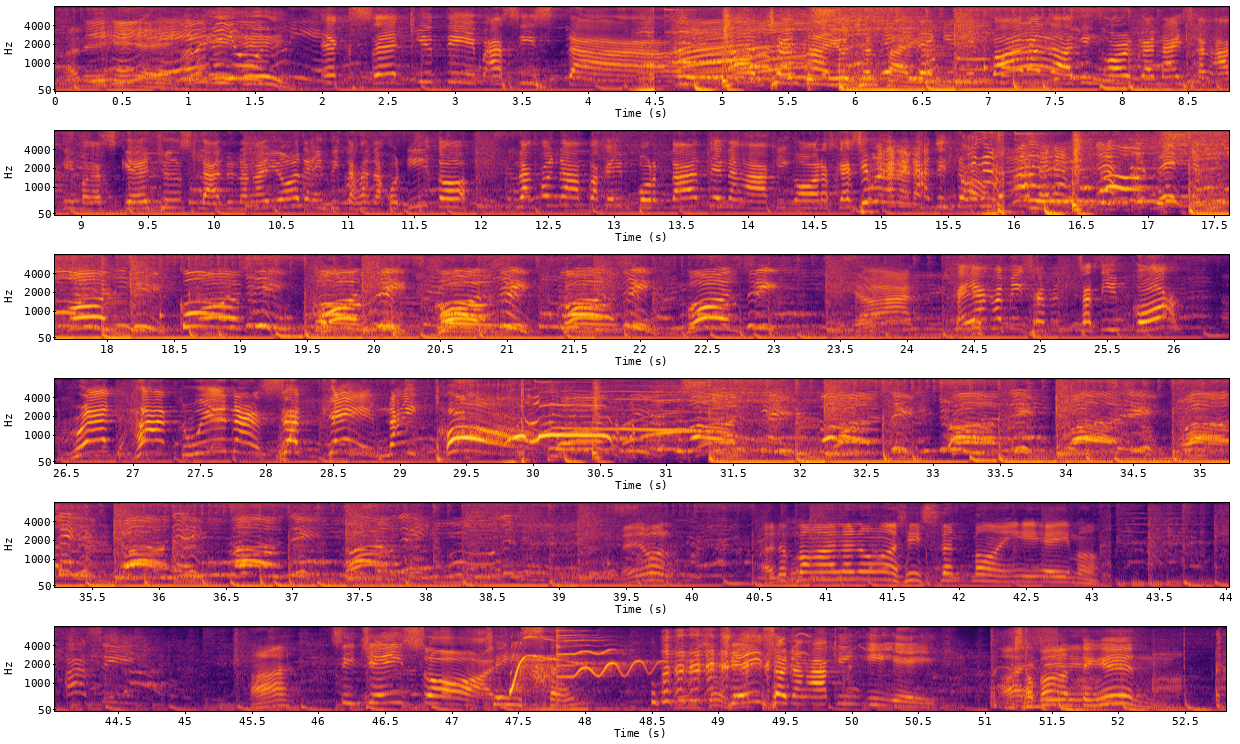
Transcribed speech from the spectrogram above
Ano yung EA? Ano yun? Executive Assistant. Ah, dyan tayo, dyan tayo. Executive Para pa. laging organize ang aking mga schedules, lalo na ngayon, na imbitahan ako dito. Nako, napaka-importante ng aking oras. Kaya simulan na natin to! Konsi! Konsi! Konsi! Konsi! Konsi! Konsi! Yan. Kaya kami sa sa team ko, Red Hot winner sa game na ito! Mayor, Ano pangalan ng assistant mo, yung EA mo? Ah, si, Ha? si Jason. Jason. Jason ang aking EA. Sama ang tingin.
